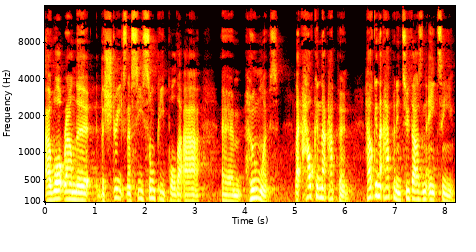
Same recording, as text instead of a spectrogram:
I walk around the, the streets and I see some people that are um, homeless. Like, how can that happen? How can that happen in 2018?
